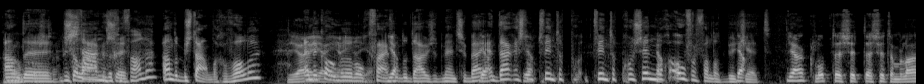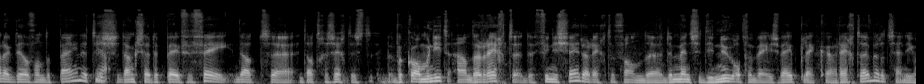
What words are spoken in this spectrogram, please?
aan de Bestaande gevallen? aan de bestaande gevallen. Ja, en er ja, komen ja, er nog ja. 500.000 mensen bij. Ja, En daar is dan ja. 20, 20 nog over van het budget. Ja, klopt. Daar zit, daar zit een belangrijk deel van de pijn. Het is Ja. dankzij de PVV dat, eh, dat gezegd is... we komen niet aan de rechten, de financiële rechten... van de, de mensen die nu op een WSW-plek eh, recht hebben. Dat zijn die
